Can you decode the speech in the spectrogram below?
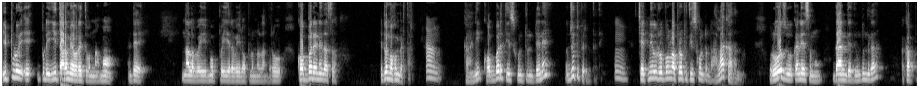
ఇప్పుడు ఇప్పుడు ఈ తరం ఎవరైతే ఉన్నామో అంటే నలభై ముప్పై ఇరవై లోపల ఉన్న వాళ్ళందరూ కొబ్బరి అనేది అసలు ఇట్లా ముఖం పెడతారు. అవును. కానీ కొబ్బరి తీసుకుంటుంటేనే జుట్టు పెరుగుతుంది. చట్నీల రూపంలో అప్పుడప్పుడు తీసుకుంటున్నారు. అలా కాదమ్మా. రోజు కనీసము దాని అది ఉంటుంది కదా ఒక కప్పు.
